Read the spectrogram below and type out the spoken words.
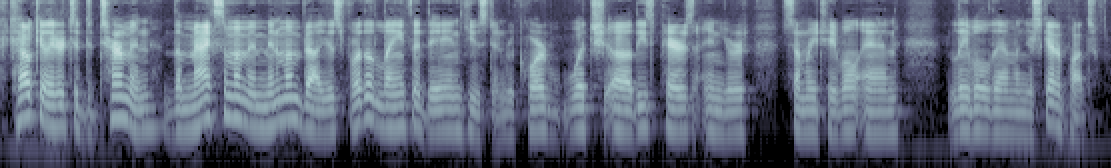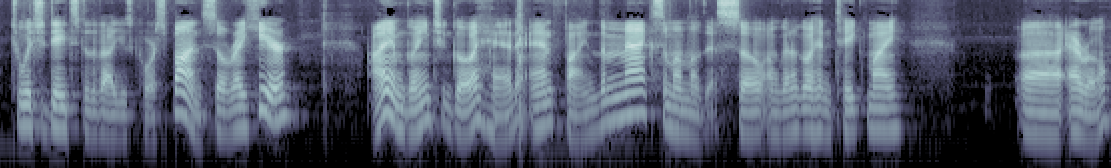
calculator to determine the maximum and minimum values for the length of day in Houston. Record which uh, these pairs in your summary table and label them on your scatter plots. To which dates do the values correspond? So right here, I am going to go ahead and find the maximum of this. So I'm going to go ahead and take my uh, arrow,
